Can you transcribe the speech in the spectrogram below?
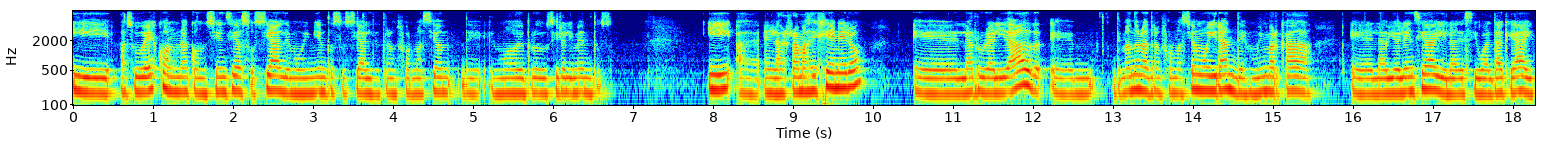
y a su vez con una conciencia social, de movimiento social, de transformación del modo de producir alimentos. Y ah, en las ramas de género, eh, la ruralidad eh, demanda una transformación muy grande, muy marcada eh, la violencia y la desigualdad que hay.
